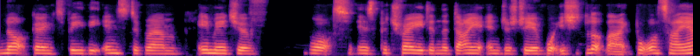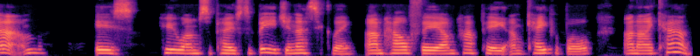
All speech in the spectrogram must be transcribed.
not going to be the Instagram image of what is portrayed in the diet industry of what you should look like. But what I am is who I'm supposed to be genetically. I'm healthy, I'm happy, I'm capable, and I can.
